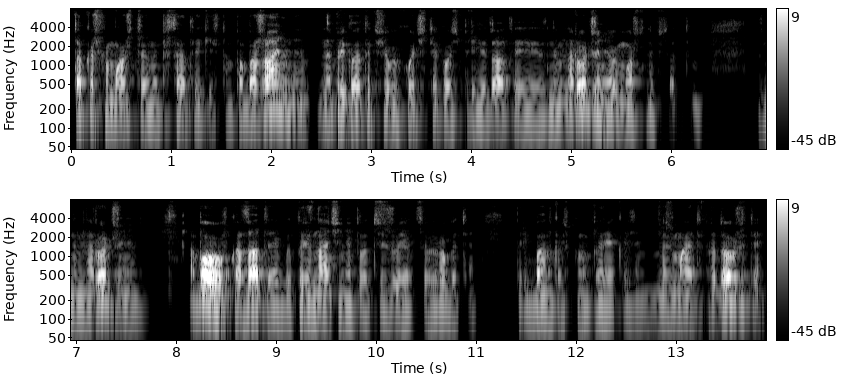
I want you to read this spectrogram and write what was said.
Також ви можете написати якісь там побажання. Наприклад, якщо ви хочете когось привітати з днем народження, ви можете написати там з днем народження, або вказати якби, призначення платежу, як це ви робите при банківському переказі. Нажимаєте продовжити.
